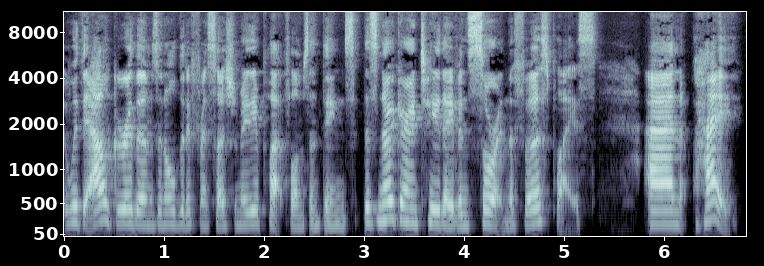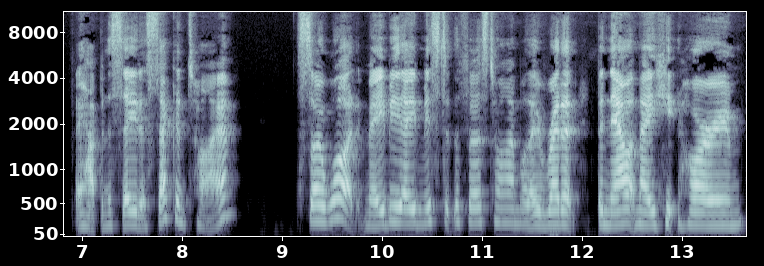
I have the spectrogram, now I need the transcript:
with the algorithms and all the different social media platforms and things, there's no guarantee they even saw it in the first place. And hey, they happen to see it a second time. So what? Maybe they missed it the first time or they read it, but now it may hit home.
